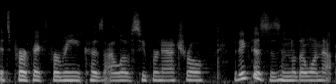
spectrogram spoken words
it's perfect for me because I love Supernatural. I think this is another one that...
